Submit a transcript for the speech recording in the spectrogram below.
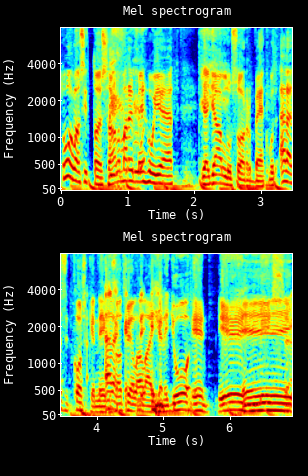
tuolla on sitten toi salmarimehujäät ja jallusorbeet, mutta älä sit koske niin, kun sä oot vielä ei. alaikäinen. Joo, en. Ei, Ei, ei,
